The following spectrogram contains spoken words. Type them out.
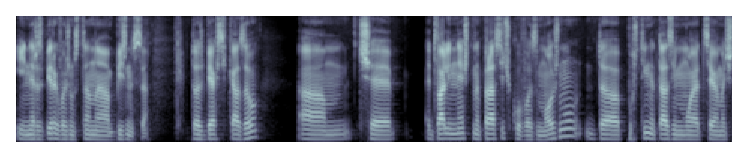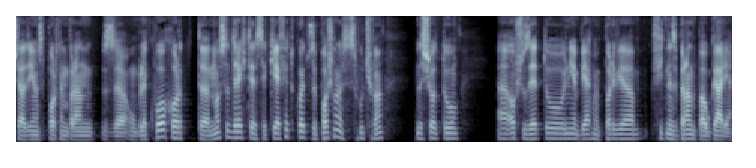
И не разбирах важността на бизнеса. Тоест бях си казал, ам, че едва ли нещо направя всичко възможно да постигна тази моя цел мечта да имам спортен бранд за облекло, хората да носят дрехите да се кефят, което започна да се случва, защото а, общо взето ние бяхме първия фитнес бранд в България,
